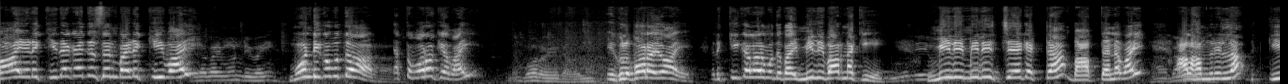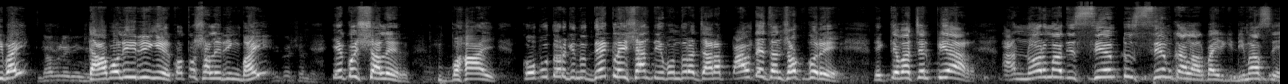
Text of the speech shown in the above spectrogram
ভাই এটা কি দেখাইতেছেন ভাই? এটা কি ভাই? মন্ডি ভাই। মন্ডি কবুতর। এত বড় কে ভাই? বড় এগুলো বড়ই হয়। এটা কি কালারের মধ্যে ভাই? মিলি বার নাকি? মিলি মিলি চেক একটা। বাপ তাই না ভাই? আলহামদুলিল্লাহ। কি ভাই? ডাবল রিং ই রিং এর। কত সালের রিং ভাই? একুশ সালের। ভাই কবুতর কিন্তু দেখলেই শান্তি। বন্ধুরা যারা পালতে চান শখ করে দেখতে পাচ্ছেন পিয়ার। আর নর্মাদি সেম টু সেম কালার ভাই কি ডিম আছে?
